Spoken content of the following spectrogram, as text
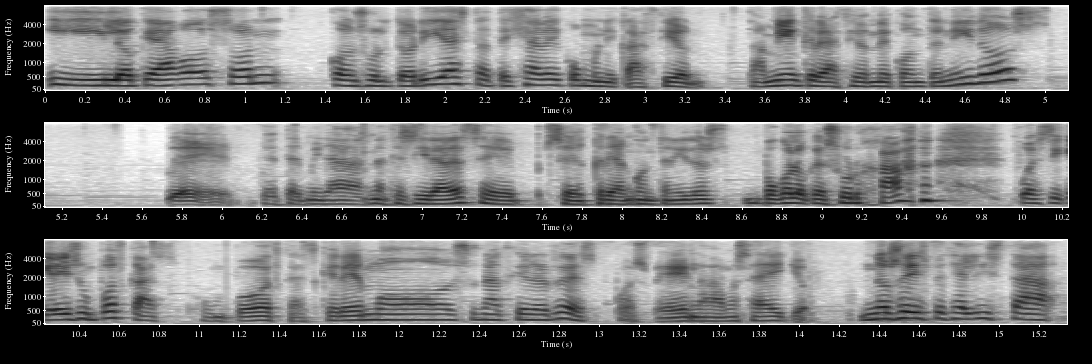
Y lo que hago son consultoría, estrategia de comunicación, también creación de contenidos. Determinadas necesidades se, crean contenidos, un poco lo que surja. Pues si queréis un podcast, un podcast. ¿Queremos una acción de redes? Pues venga, vamos a ello. No soy especialista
